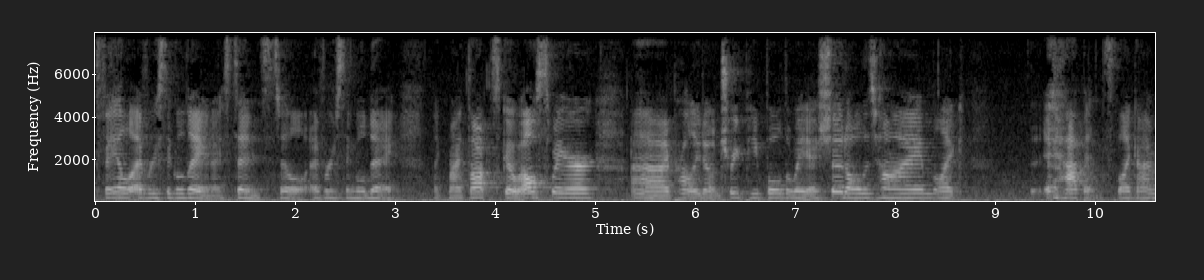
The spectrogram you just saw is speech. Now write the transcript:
fail every single day and I sin still every single day. Like my thoughts go elsewhere. Uh, I probably don't treat people the way I should all the time. Like it happens. Like I'm,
